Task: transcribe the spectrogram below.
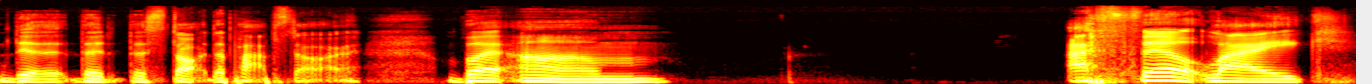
the the the star the pop star. But um I felt like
